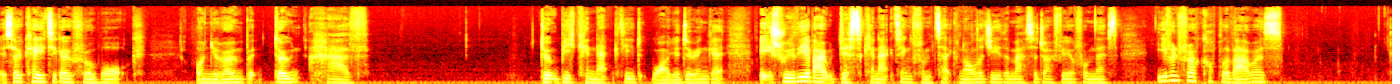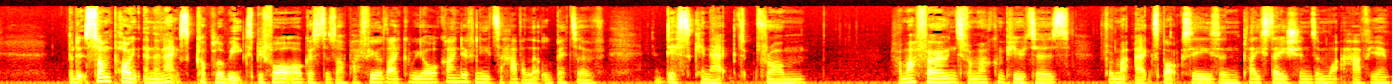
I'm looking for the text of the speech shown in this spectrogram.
it's okay to go for a walk on your own, but don't have don't be connected while you're doing it. It's really about disconnecting from technology, the message I feel from this, even for a couple of hours. But at some point in the next couple of weeks before August is up, I feel like we all kind of need to have a little bit of disconnect from from our phones, from our computers, from our Xboxes and PlayStations and what have you.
